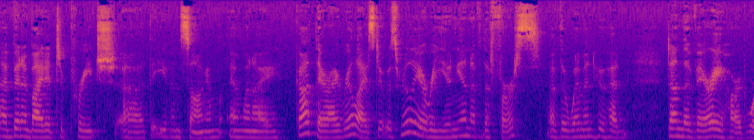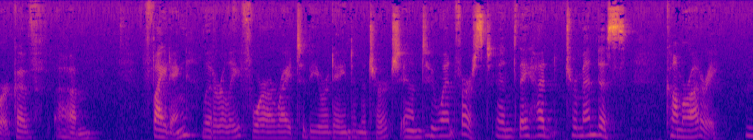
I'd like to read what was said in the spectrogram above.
I've been invited to preach uh, the Evensong, and, and when I got there, I realized it was really a reunion of the firsts, of the women who had done the very hard work of um, fighting, literally, for our right to be ordained in the church, and who went first. And they had tremendous camaraderie. Mm.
